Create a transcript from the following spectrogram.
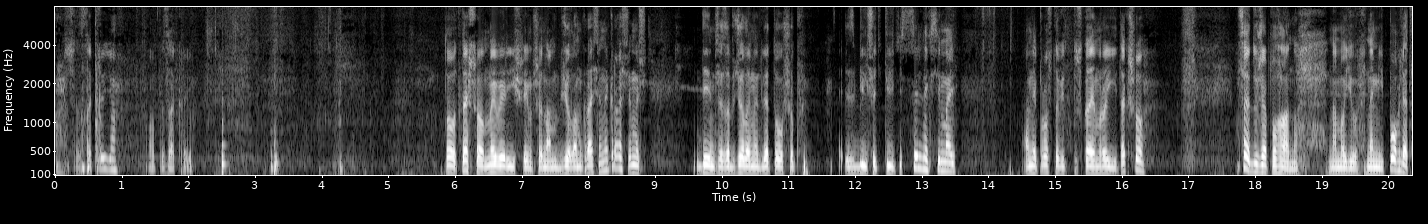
зараз закрию. Оп, закрив. То те, що ми вирішуємо, що нам бджолам краще, не краще, ми ж дивимося за бджолами для того, щоб збільшити кількість сильних сімей, а не просто відпускаємо рої. Так що це дуже погано, на, мою, на мій погляд,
